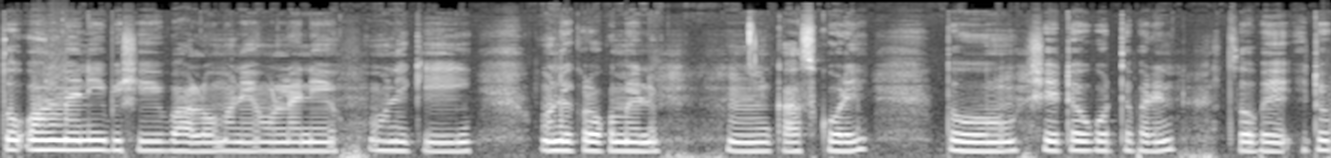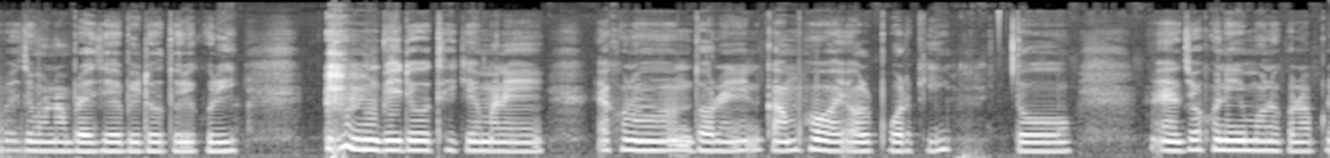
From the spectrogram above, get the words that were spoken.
তো অনলাইনেই বেশি ভালো মানে অনলাইনে অনেকেই অনেক রকমের কাজ করে, তো সেটাও করতে পারেন। তবে ইউটিউবে যেমন আমরা যে ভিডিও তৈরি করি ভিডিও থেকে মানে এখনও ধরেন ইনকাম হয় অল্প আর কি, তো যখনই মনে করেন আপনি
